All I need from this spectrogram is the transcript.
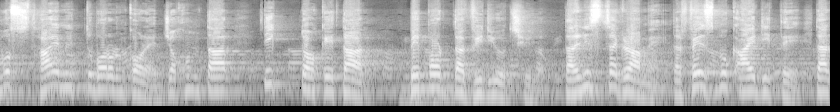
অবস্থায় মৃত্যুবরণ করে যখন তার টিকটকে তার বেপর্দা ভিডিও ছিল, তার ইনস্টাগ্রামে, তার ফেসবুক আইডিতে, তার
